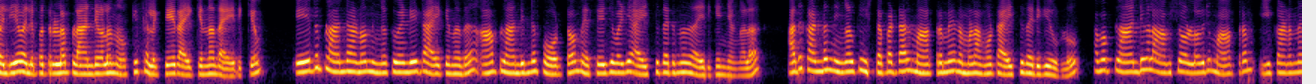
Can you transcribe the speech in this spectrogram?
വലിയ വലിപ്പത്തിലുള്ള പ്ലാന്റുകൾ നോക്കി സെലക്ട് ചെയ്ത് അയക്കുന്നതായിരിക്കും. ഏത് പ്ലാന്റ് ആണോ നിങ്ങൾക്ക് വേണ്ടിയിട്ട് അയക്കുന്നത് ആ പ്ലാന്റിന്റെ ഫോട്ടോ മെസ്സേജ് വഴി അയച്ചു തരുന്നതായിരിക്കും ഞങ്ങൾ അത് കണ്ട് നിങ്ങൾക്ക് ഇഷ്ടപ്പെട്ടാൽ മാത്രമേ നമ്മൾ അങ്ങോട്ട് അയച്ചു തരികയുള്ളൂ. അപ്പോൾ പ്ലാന്റുകൾ ആവശ്യമുള്ളവർ മാത്രം ഈ കാണുന്ന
